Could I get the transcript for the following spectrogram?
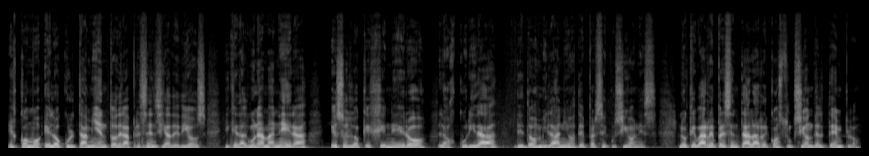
es como el ocultamiento de la presencia de Dios y que de alguna manera eso es lo que generó la oscuridad de dos mil años de persecuciones. Lo que va a representar la reconstrucción del templo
